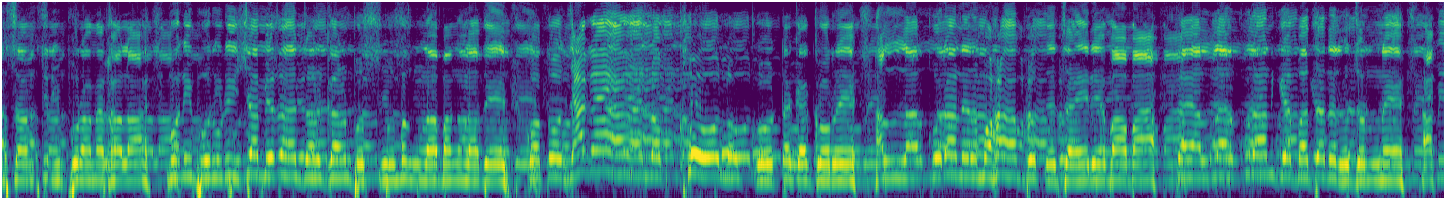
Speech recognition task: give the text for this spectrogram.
আসাম, ত্রিপুরা, মেঘালয়, মণিপুর, উড়িষ্যা মেঘালয় ঝাড়খণ্ড, পশ্চিম বাংলা, বাংলাদেশ। কত জায়গায় লক্ষ লক্ষ টাকা করে আল্লাহর কোরআনের মহাব্রতে চাই রে বাবা। তাই আল্লাহর কোরআনকে বাঁচানোর জন্য। আমি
